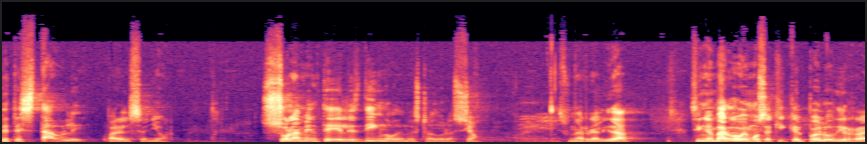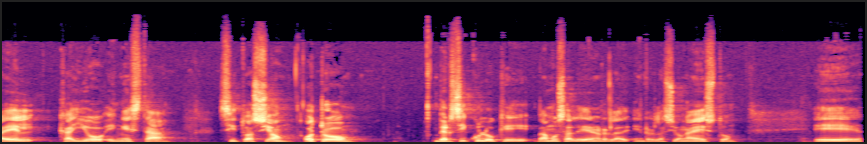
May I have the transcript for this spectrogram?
detestable para el Señor. Solamente Él es digno de nuestra adoración. Es una realidad. Sin embargo, vemos aquí que el pueblo de Israel cayó en esta situación. Otro versículo que vamos a leer en, relación a esto, eh,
